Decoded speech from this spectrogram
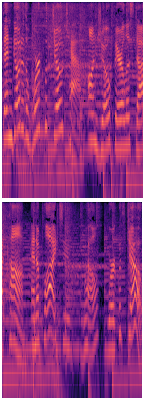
then go to the Work with Joe tab on joefairless.com and apply to, well, work with Joe.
